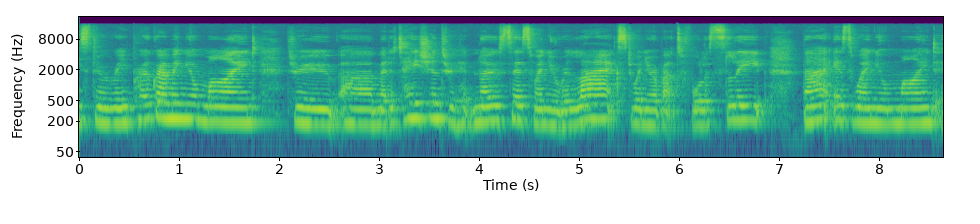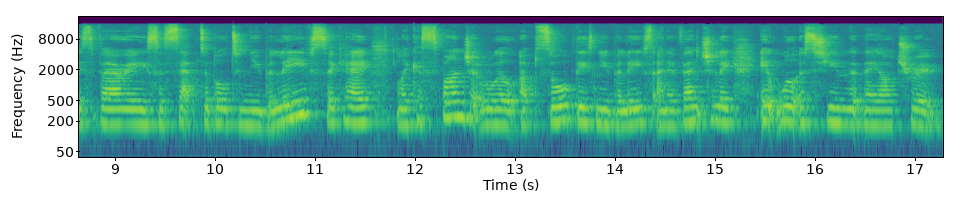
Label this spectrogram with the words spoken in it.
is through reprogramming your mind, through uh, meditation, through hypnosis, when you're relaxed, when you're about to fall asleep. That is when your mind is very susceptible to new beliefs, okay? Like a sponge, it will absorb these new beliefs and eventually it will assume that they are true.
